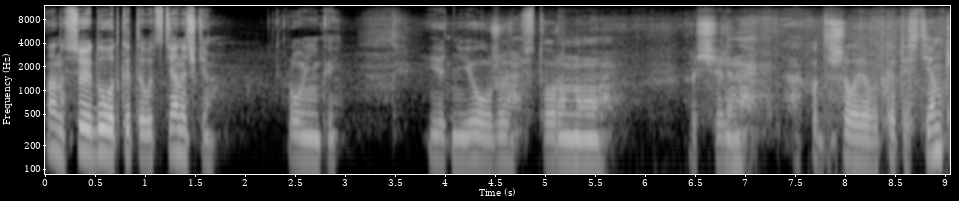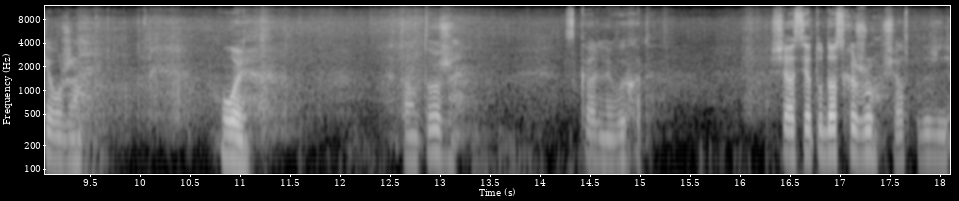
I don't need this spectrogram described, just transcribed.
Ладно, все, иду вот к этой вот стеночке ровненькой. И от нее уже в сторону расщелины. Так, подошел я вот к этой стенке уже. Ой, там тоже скальный выход. Сейчас я туда схожу. Сейчас, подожди.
